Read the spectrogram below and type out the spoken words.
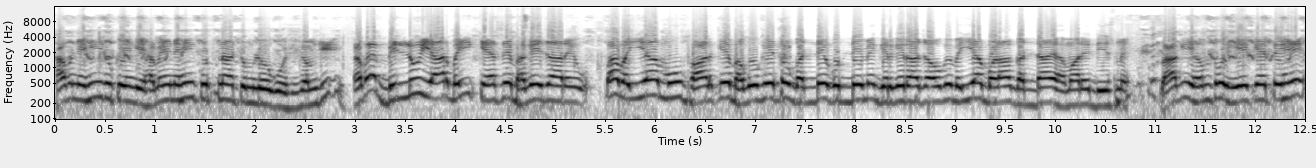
हम नहीं रुकेंगे, हमें नहीं कुटना तुम लोगों से, समझे? अबे, बिल्लू यार भाई? कैसे भगे जा रहे हो? भैया, मुँह फाड़ के भगोगे तो गड्ढे गुड्डे में गिर गिरा जाओगे भैया, बड़ा गड्ढा है हमारे देश में। बाकी हम तो ये कहते हैं,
